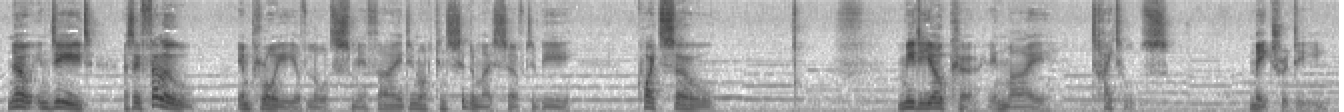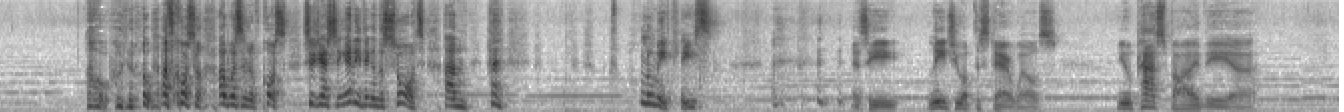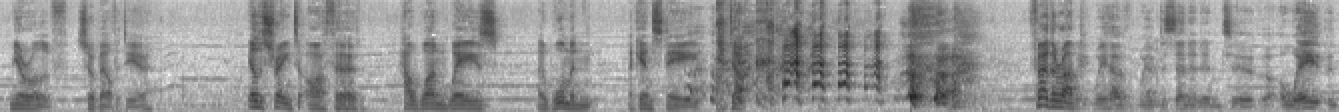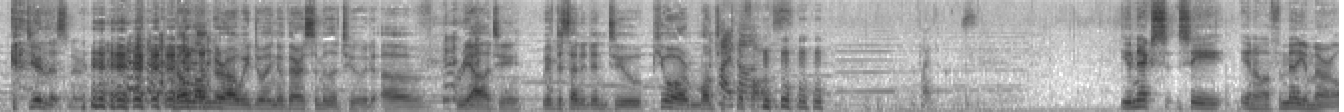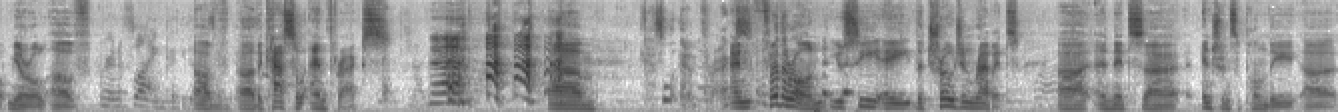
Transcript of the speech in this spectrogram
No, indeed, as a fellow employee of Lord Smith, I do not consider myself to be quite so mediocre in my titles, Maitre d'. Oh no! Of course. I wasn't, of course, suggesting anything of the sort. Um, follow me, please. As he leads you up the stairwells, you pass by the uh, mural of Sir Belvedere, illustrating to Arthur how one weighs a woman against a duck. Further up, We have we have descended into away, dear listener. no longer are we doing a verisimilitude of reality. We've descended into pure Monty Pythons. Python. Pythons. you next see, you know, a familiar mural, mural of We're in a flying of uh, the Castle Anthrax. Castle Anthrax. And further on, you see a the Trojan rabbit, uh, and its uh, entrance upon the uh,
